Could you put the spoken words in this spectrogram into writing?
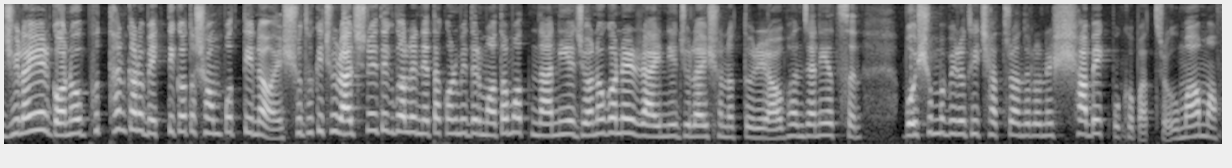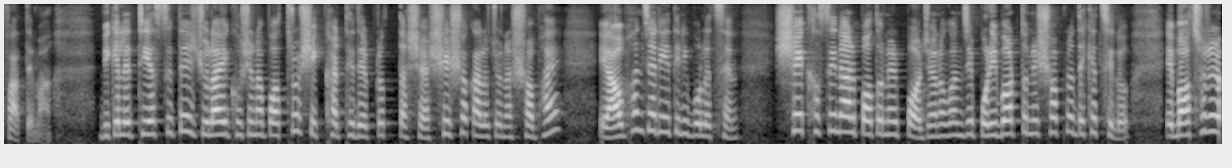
জুলাইয়ের গণ অভ্যুত্থান কারও ব্যক্তিগত সম্পত্তি নয়। শুধু কিছু রাজনৈতিক দলের নেতাকর্মীদের মতামত না নিয়ে জনগণের রায় নিয়ে জুলাই সনদ তৈরির আহ্বান জানিয়েছেন বৈষম্য বিরোধী ছাত্র আন্দোলনের সাবেক মুখপাত্র উমামা ফাতেমা। বিকেলের টিএসসিতে জুলাই ঘোষণাপত্র শিক্ষার্থীদের প্রত্যাশা শীর্ষক আলোচনা সভায় এ আহ্বান জানিয়ে তিনি বলেছেন, শেখ হাসিনার পতনের পর জনগণ যে পরিবর্তনের স্বপ্ন দেখেছিল, এ বছরের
